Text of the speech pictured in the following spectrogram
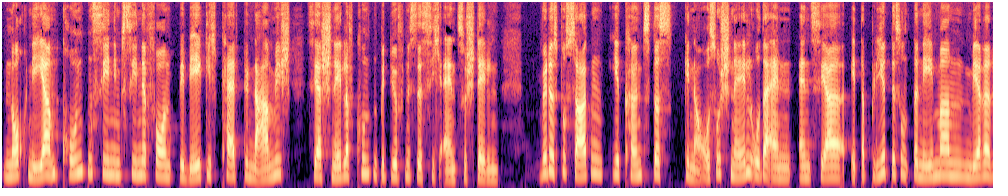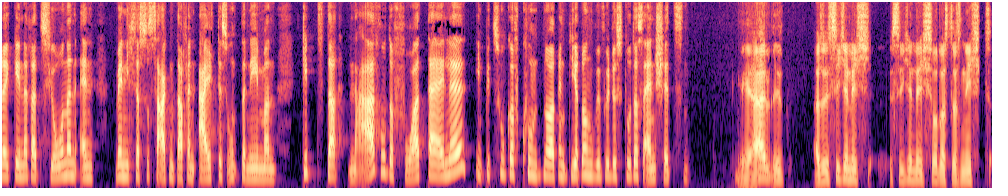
noch näher am Kunden sind im Sinne von Beweglichkeit, dynamisch, sehr schnell auf Kundenbedürfnisse sich einzustellen. Würdest du sagen, ihr könnt das genauso schnell oder ein, ein sehr etabliertes Unternehmen, mehrere Generationen, ein, wenn ich das so sagen darf, ein altes Unternehmen. Gibt es da Nach- oder Vorteile in Bezug auf Kundenorientierung? Wie würdest du das einschätzen? Ja, also ist sicherlich, sicherlich so, dass das nicht,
